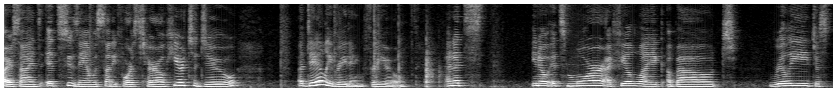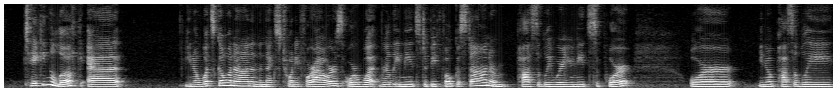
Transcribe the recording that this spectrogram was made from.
fire signs, it's Suzanne with Sunny Forest Tarot here to do a daily reading for you. And it's, you know, it's more, I feel like, about really just taking a look at, you know, what's going on in the next 24 hours or what really needs to be focused on or possibly where you need support or, you know, possibly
